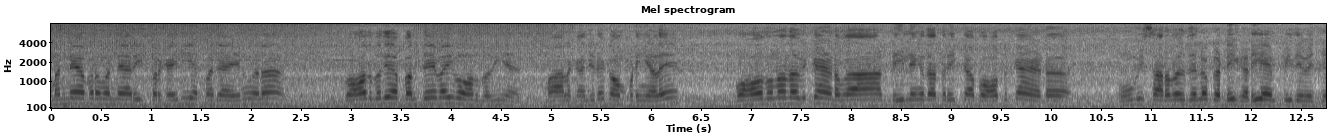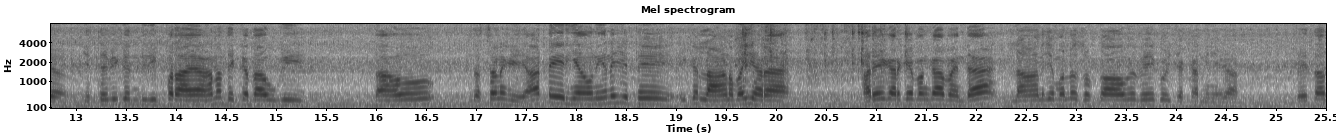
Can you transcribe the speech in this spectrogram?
ਮੰਨਿਆ ਪਰ ਮੰਨਿਆ ਰੀਪਰ ਕਹਿੰਦੀ ਆਪਾਂ ਚਾਹੇ ਇਹਨੂੰ, ਹਨਾ। ਬਹੁਤ ਵਧੀਆ, ਬੰਦੇ ਬਾਈ ਬਹੁਤ ਵਧੀਆ। ਮਾਲਕਾਂ ਜਿਹੜੇ ਕੰਪਨੀ ਵਾਲੇ। ਬਹੁਤ ਉਹਨਾਂ ਦਾ ਵੀ ਘੈਂਟ ਵਾ, ਡੀਲਿੰਗ ਦਾ ਤਰੀਕਾ ਬਹੁਤ ਘੈਂਟ। ਉਹ ਵੀ ਸਰਵਿਸ ਦੇ ਲੋ ਗੱਡੀ ਖੜੀ ਐਮਪੀ ਦੇ ਵਿੱਚ। ਜਿੱਥੇ ਵੀ ਕੋਈ ਰੀਪਰ ਆਇਆ ਹਨਾ, ਦਿੱਕਤ ਆਊਗੀ, ਤਾਂ ਉਹ ਦੱਸਣਗੇ। ਆ ਢੇਰੀਆਂ ਆਉਂਦੀਆਂ ਨੇ ਜਿੱਥੇ, ਇੱਕ ਲਾਣ ਬਾਈ ਹਰਾ, ਹਰੇ ਕਰਕੇ ਪੰਗਾ ਪੈਂਦਾ। ਲਾਣ ਜੇ ਮੰਨ ਲਓ ਸੁੱਕਾ ਹੋਵੇ, ਫੇਰ ਕੋਈ ਚੱਕਰ ਨਹੀਂ ਹੈਗਾ। ਫੇਰ ਤਾਂ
